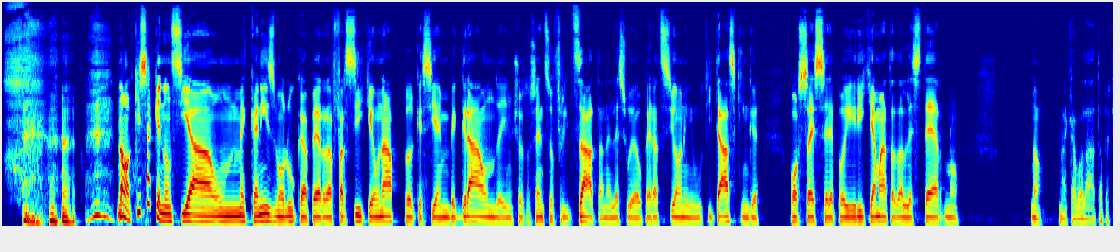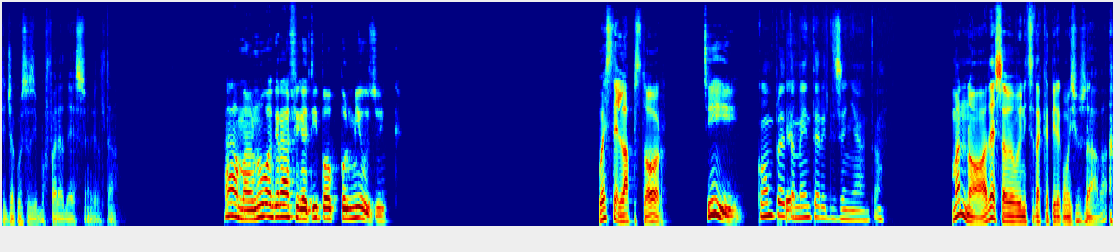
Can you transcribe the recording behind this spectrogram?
no, chissà che non sia un meccanismo, Luca, per far sì che un'app che sia in background e in un certo senso frizzata nelle sue operazioni multitasking possa essere poi richiamata dall'esterno. No, una cavolata, perché già questo si può fare adesso in realtà. Ah, ma una nuova grafica tipo Apple Music. Questo è l'App Store. Sì. Completamente ridisegnato. Ma no, adesso avevo iniziato a capire come si usava.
